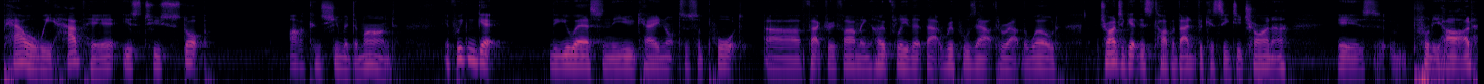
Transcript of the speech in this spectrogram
power we have here is to stop our consumer demand. If we can get the US and the UK not to support uh, factory farming, hopefully that that ripples out throughout the world. Trying to get this type of advocacy to China is pretty hard,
